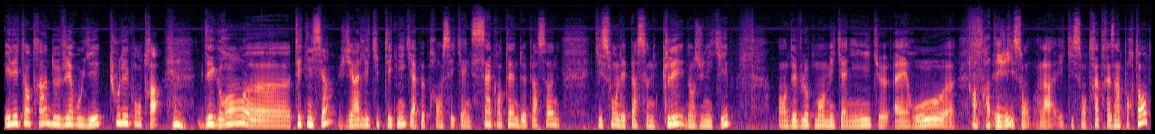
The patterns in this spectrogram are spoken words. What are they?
Il est en train de verrouiller tous les contrats des grands techniciens, je dirais de l'équipe technique. À peu près, on sait qu'il y a une cinquantaine de personnes qui sont les personnes clés dans une équipe en développement mécanique, euh, aéro, euh, En et stratégie. qui sont voilà et qui sont très très importantes.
